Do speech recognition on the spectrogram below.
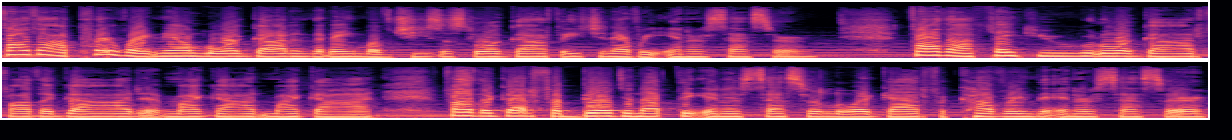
Father, I pray right now, Lord God, in the name of Jesus, Lord God, for each and every intercessor. Father, I thank you, Lord God, Father God, my God, my God. Father God, for building up the intercessor, Lord God, for covering the intercessor.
